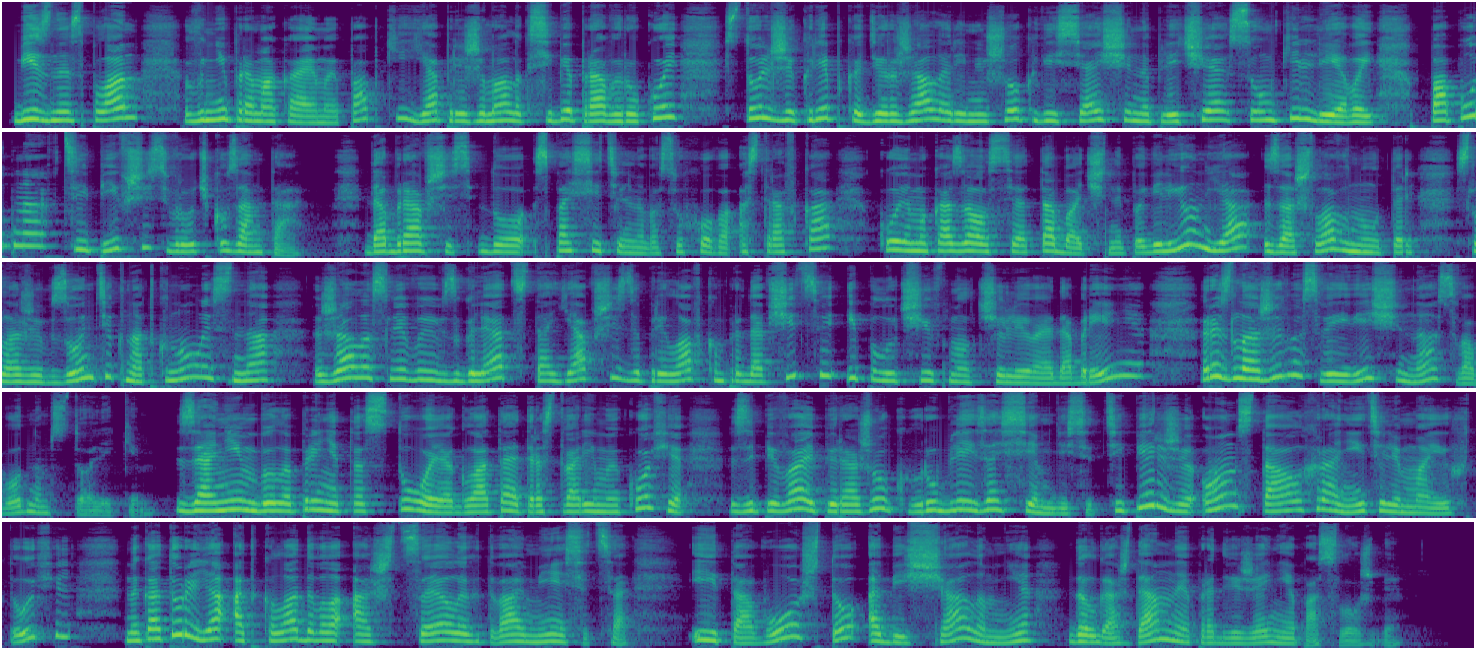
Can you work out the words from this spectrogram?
Бизнес-план в непромокаемой папке я прижимала к себе правой рукой, столь же крепко держала ремешок, висящий на плече сумки левой, попутно вцепившись в ручку зонта. Добравшись до спасительного сухого островка, коим оказался табачный павильон, я зашла внутрь. Сложив зонтик, наткнулась на жалостливый взгляд, стоявший за прилавком продавщицы и, получив молчаливое одобрение, разложила свои вещи на свободном столике. За ним было принято стоя глотать растворимый кофе, запивая пирожок рублей за 70. Теперь же он стал хранителем моих туфель, на которые я откладывала аж целых два месяца и того, что обещало мне долгожданное продвижение по службе.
